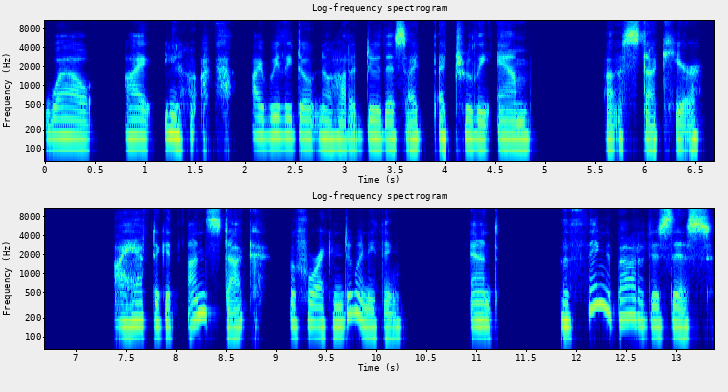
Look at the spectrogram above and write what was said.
wow, I, you know, I really don't know how to do this. I, I truly am uh, stuck here. I have to get unstuck before I can do anything. And the thing about it is this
